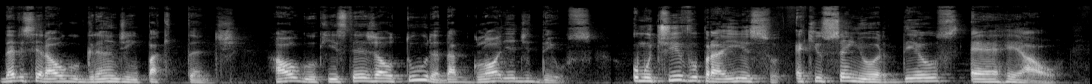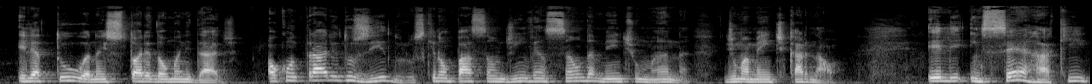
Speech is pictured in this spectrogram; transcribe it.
Deve ser algo grande e impactante, algo que esteja à altura da glória de Deus. O motivo para isso é que o Senhor, Deus, é real. Ele atua na história da humanidade ao contrário dos ídolos, que não passam de invenção da mente humana, de uma mente carnal. Ele encerra aqui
